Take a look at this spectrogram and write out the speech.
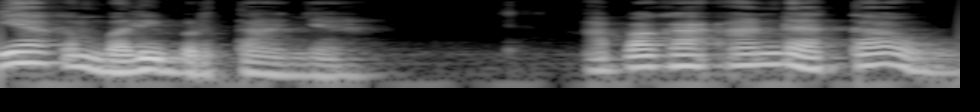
Ia kembali bertanya, apakah Anda tahu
